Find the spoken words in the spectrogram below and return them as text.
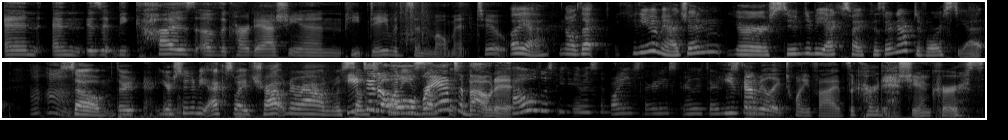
And and is it because of the Kardashian Pete Davidson moment too? Oh yeah, no. That can you imagine your soon-to-be ex-wife because they're not divorced yet. So they're your soon-to-be ex-wife trouting around with He some did a whole 20-something rant about it. How old is Pete Davidson? Twenties, thirties, early thirties. He's got to be like 25. It's the Kardashian curse.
